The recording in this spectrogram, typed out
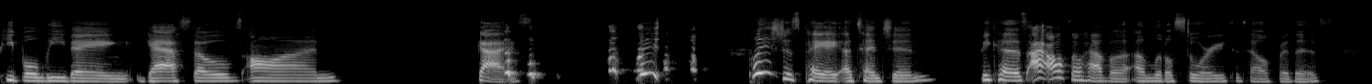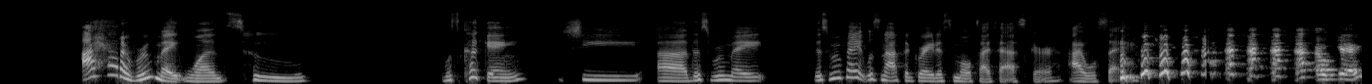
people leaving gas stoves on guys please, please just pay attention because I also have a, a little story to tell for this. I had a roommate once who was cooking. She, uh, this roommate, this roommate was not the greatest multitasker, I will say. okay.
